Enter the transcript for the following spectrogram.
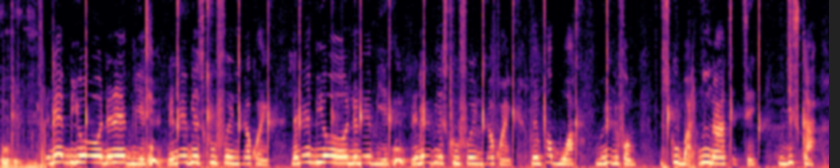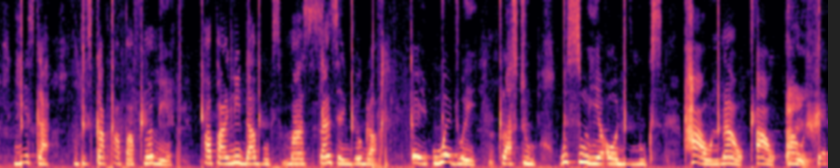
Okay. Nenebio, nenebie, mm. nenebie school for na kwan. Nenebio, nenebie, mm. nenebie school for na kwan. Me pabua, me uniform, school bag, na tete, diska, diska papa for me. Papa, I need that books, math, science and geography. Hey, wait, wait, class two. We soon hear all these books. How now? How? Hey.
